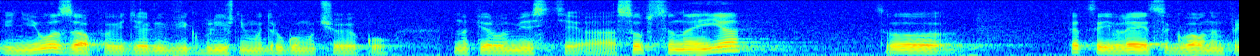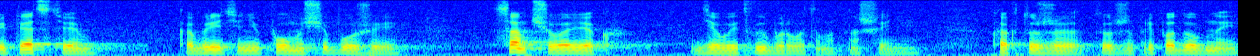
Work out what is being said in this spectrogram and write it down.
и не его заповеди о любви к ближнему и другому человеку на первом месте, а собственное «я», то это является главным препятствием к обретению помощи Божией. Сам человек делает выбор в этом отношении. Как тоже тот же преподобный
